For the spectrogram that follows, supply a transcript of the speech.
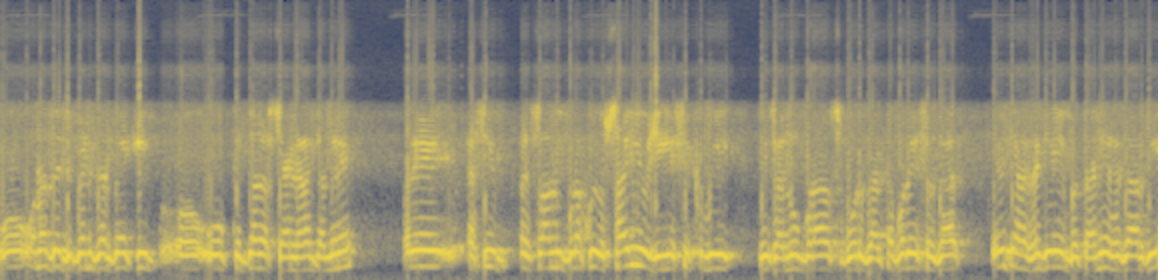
ਉਹ ਉਹਨਾਂ ਤੇ ਡਿਪੈਂਡ ਕਰਦਾ ਹੈ ਕਿ ਉਹ ਕਿੱਦਾਂ ਦਾ ਸਟੈਂਡ ਲੈਣਾ ਚਾਹੁੰਦੇ ਨੇ। ਪਰ ਇਹ ਅਸੀਂ ਇਸਲਾਮ ਦੀ ਬੜਾ ਕੋਈ ਉਤਸ਼ਾਹੀ ਹੋ ਜਾਈਏ ਸਿੱਖ ਵੀ ਵੀ ਸਾਨੂੰ ਬੜਾ ਸਪੋਰਟ ਕਰਤਾ ਪਰ ਇਹ ਸਰਕਾਰ ਇਹ ਵੀ ਧਿਆਨ ਰੱਖੇ ਇਹ ਬਰਤਾਨੀਆ ਸਰਕਾਰ ਸੀ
